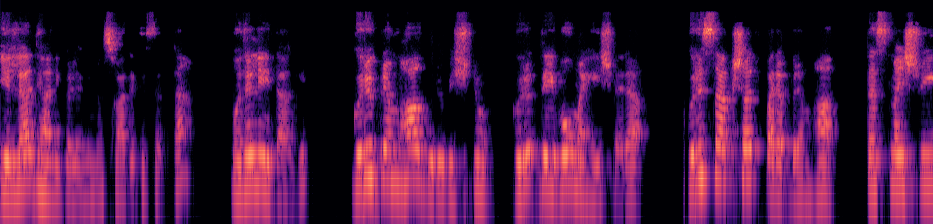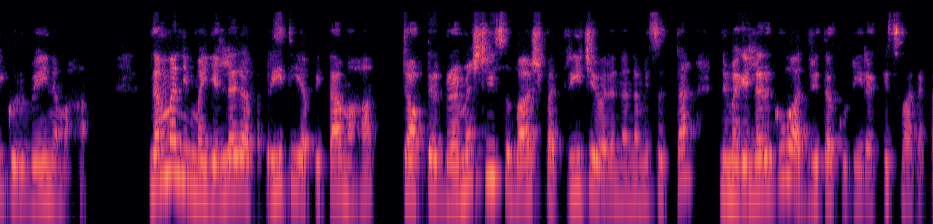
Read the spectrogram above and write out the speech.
ಎಲ್ಲಾ ಧ್ಯಾನಿಗಳನ್ನು ಸ್ವಾಗತಿಸುತ್ತಾ ಮೊದಲನೆಯದಾಗಿ ಗುರು ಬ್ರಹ್ಮ, ಗುರು ವಿಷ್ಣು ಗುರುದೇವೋ ಮಹೇಶ್ವರ, ಗುರು ಸಾಕ್ಷಾತ್ ಪರಬ್ರಹ್ಮ, ತಸ್ಮೈ ಶ್ರೀ ಗುರುವೇ ನಮಃ. ನಮ್ಮ ನಿಮ್ಮ ಎಲ್ಲರ ಪ್ರೀತಿಯ ಪಿತಾಮಹ ಡಾಕ್ಟರ್ ಬ್ರಹ್ಮಶ್ರೀ ಸುಭಾಷ್ ಪತ್ರಿಜಿಯವರನ್ನ ನಮಿಸುತ್ತಾ, ನಿಮಗೆಲ್ಲರಿಗೂ ಅದ್ವಿತ ಕುಟೀರಕ್ಕೆ ಸ್ವಾಗತ.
